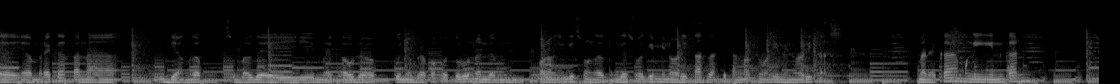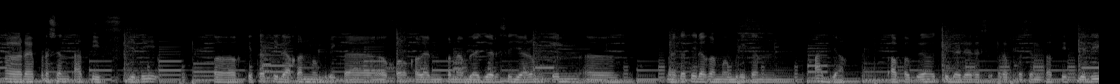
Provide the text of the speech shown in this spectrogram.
uh, ya mereka karena dianggap sebagai mereka udah punya berapa keturunan dan orang Inggris menganggap mereka sebagai minoritas lah kita anggap sebagai minoritas. Mereka menginginkan uh, representatif. Jadi uh, kita tidak akan memberikan kalau kalian pernah belajar sejarah mungkin uh, mereka tidak akan memberikan pajak apabila tidak ada representatif. Jadi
